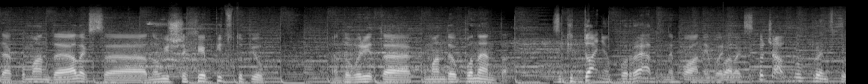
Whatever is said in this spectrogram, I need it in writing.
для команди Елекс. е, Нові шляхи підступів до воріт е, команди опонента. Закидання вперед, непоганий. Елекс. Хоча, ну, в принципі,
